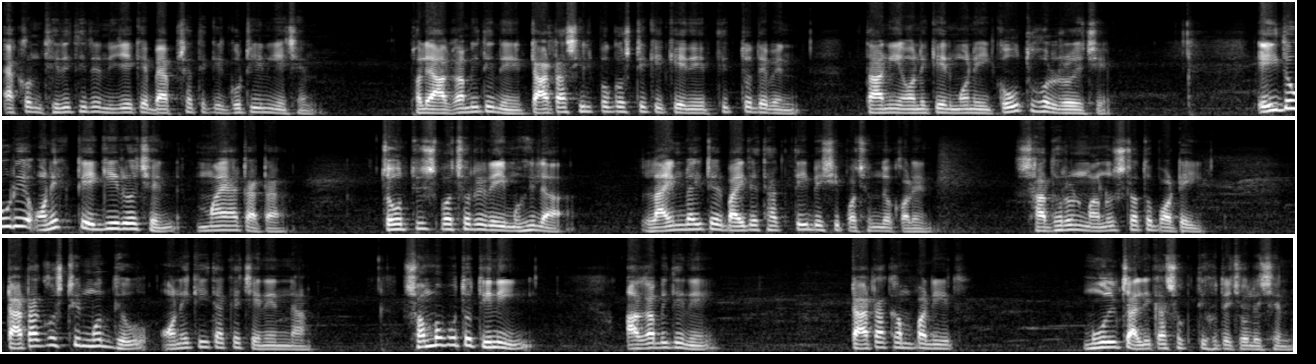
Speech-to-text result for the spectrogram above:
এখন ধীরে ধীরে নিজেকে ব্যবসা থেকে গুটিয়ে নিয়েছেন। ফলে আগামী দিনে টাটা শিল্পগোষ্ঠীকে কে নেতৃত্ব দেবেন, তা নিয়ে অনেকের মনেই কৌতূহল রয়েছে। এই দৌড়ে অনেকটা এগিয়ে রয়েছেন মায়া টাটা। চৌত্রিশ বছরের এই মহিলা লাইমলাইটের বাইরে থাকতেই বেশি পছন্দ করেন। সাধারণ মানুষরা তো বটেই। টাটা গোষ্ঠীর মধ্যেও অনেকেই তাকে চেনেন না। সম্ভবত তিনি আগামী দিনে টাটা কোম্পানির মূল চালিকা শক্তি হতে চলেছেন।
